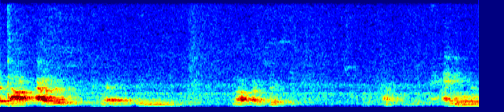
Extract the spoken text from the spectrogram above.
But not out of, uh, not out of, uh.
